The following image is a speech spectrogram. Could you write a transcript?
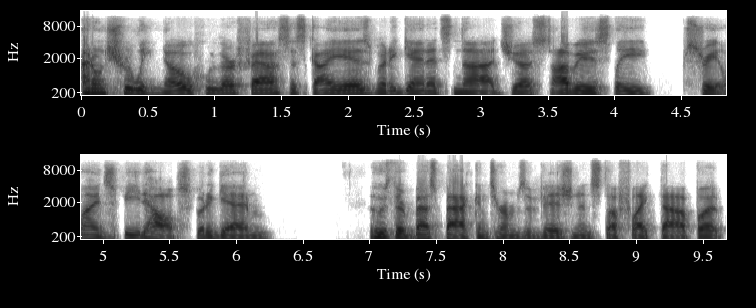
I don't truly know who their fastest guy is, but again, it's not just obviously straight line speed helps, but again, who's their best back in terms of vision and stuff like that. But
